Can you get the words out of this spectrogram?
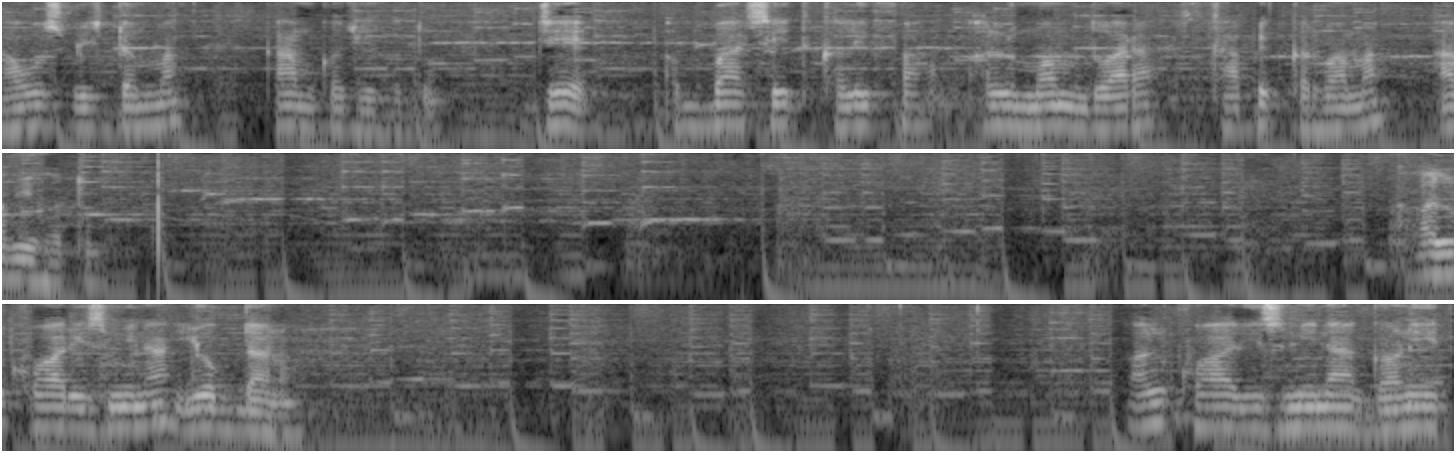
હાઉસ વિઝડમમાં કામ કર્યું હતું, જે અબ્બાસિદ ખલીફા અલ મમ દ્વારા સ્થાપિત કરવામાં આવ્યું હતું. અલ ખ્વારિઝમીના યોગદાનો અલ ખ્વારિઝમીના ગણિત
